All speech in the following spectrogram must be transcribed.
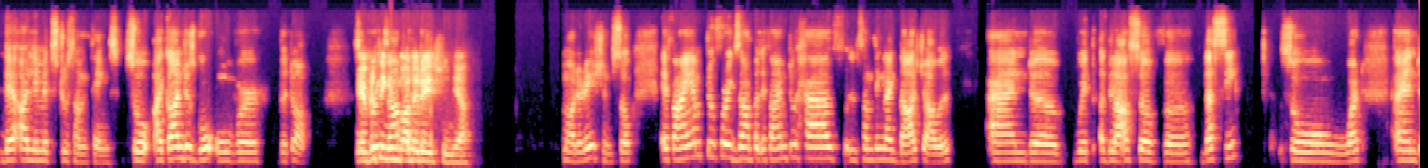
there are limits to some things so i can't just go over the top. So everything example, in moderation yeah. Moderation. So if i am to for example if i'm to have something like dal chawal and uh, with a glass of uh, lassi so what? And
